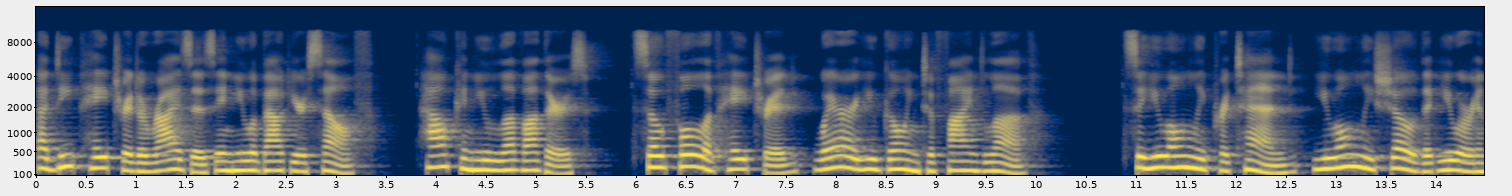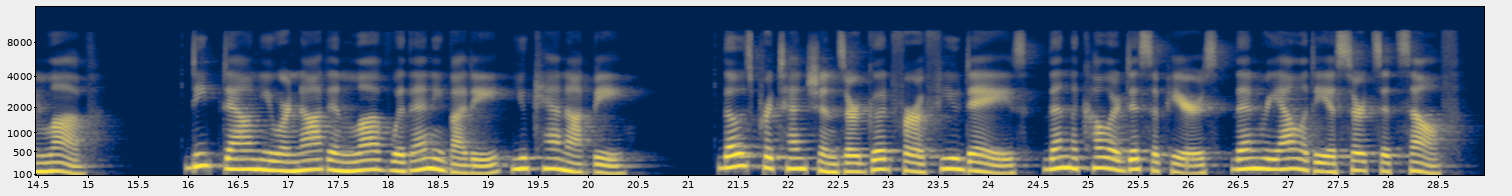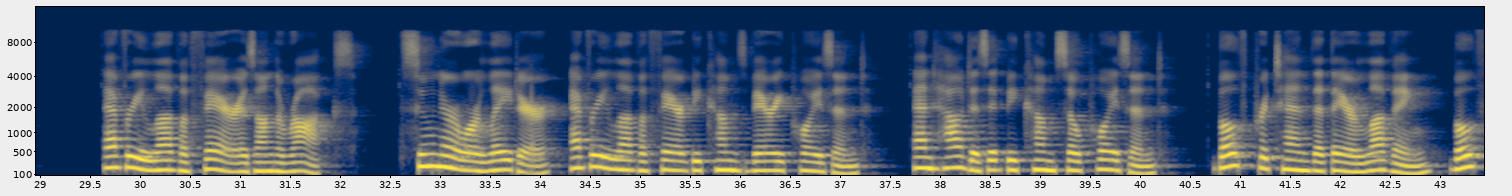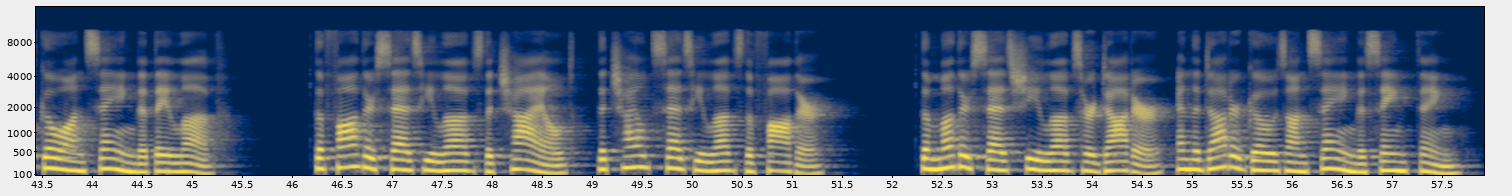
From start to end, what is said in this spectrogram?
A deep hatred arises in you about yourself. How can you love others? So full of hatred, where are you going to find love? So you only pretend, you only show that you are in love. Deep down you are not in love with anybody, you cannot be. Those pretensions are good for a few days, then the color disappears, then reality asserts itself. Every love affair is on the rocks. Sooner or later, every love affair becomes very poisoned. And how does it become so poisoned? Both pretend that they are loving, both go on saying that they love. The father says he loves the child, the child says he loves the father. The mother says she loves her daughter, and the daughter goes on saying the same thing.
